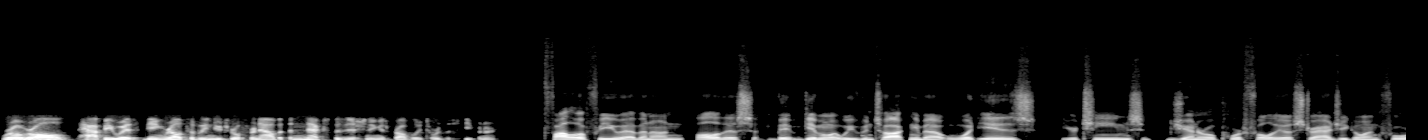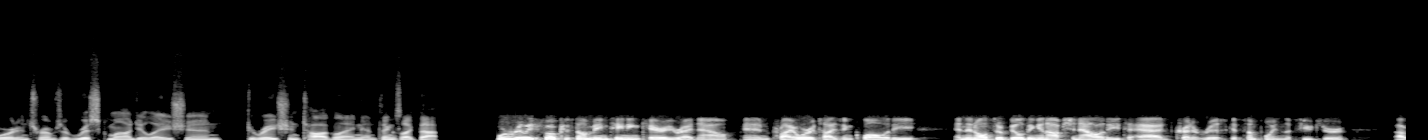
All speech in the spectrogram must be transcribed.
we're overall happy with being relatively neutral for now, but the next positioning is probably towards the steepener. Follow up for you, Evan, on all of this. Given what we've been talking about, what is your team's general portfolio strategy going forward in terms of risk modulation, duration toggling, and things like that? We're really focused on maintaining carry right now and prioritizing quality, and then also building an optionality to add credit risk at some point in the future. Uh,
